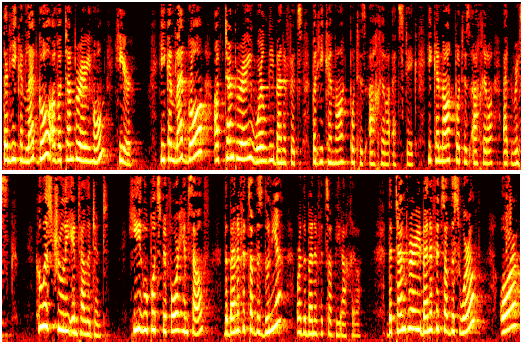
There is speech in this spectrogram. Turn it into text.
then he can let go of a temporary home here. He can let go of temporary worldly benefits, but he cannot put his akhirah at stake. He cannot put his akhirah at risk. Who is truly intelligent? He who puts before himself the benefits of this dunya or the benefits of the akhirah? The temporary benefits of this world or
